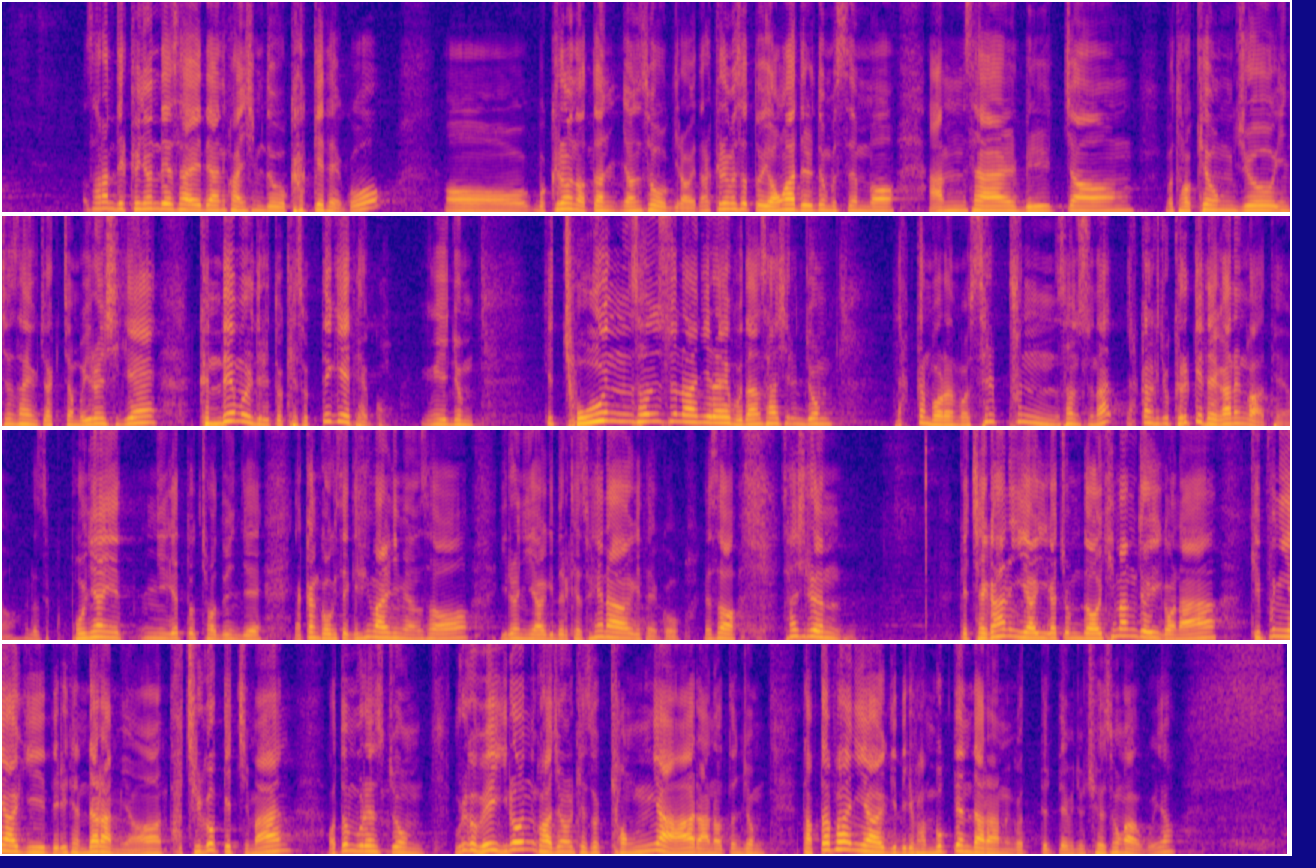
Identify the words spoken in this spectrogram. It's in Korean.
사람들이 근현대사에 대한 관심도 갖게 되고 어 뭐 그런 어떤 연속이라고 해야 되나 그러면서 또 영화들도 무슨 뭐 암살 밀정 뭐 덕혜옹주 인천상륙작전 뭐 이런 식의 근대물들이 또 계속 뜨게 되고 이게 좀 좋은 선순환이라기보다는 사실은 좀 약간 뭐라 뭐 슬픈 선순환 약간 좀 그렇게 돼가는 것 같아요. 그래서 본의 아니게 또 저도 이제 약간 거기서 이렇게 휘말리면서 이런 이야기들을 계속 해나가게 되고 그래서 사실은 그 제가 하는 이야기가 좀 더 희망적이거나 기쁜 이야기들이 된다라면 더 즐겁겠지만 어떤 분에서 좀 우리가 왜 이런 과정을 계속 겪냐라는 어떤 좀 답답한 이야기들이 반복된다라는 것들 때문에 좀 죄송하고요.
